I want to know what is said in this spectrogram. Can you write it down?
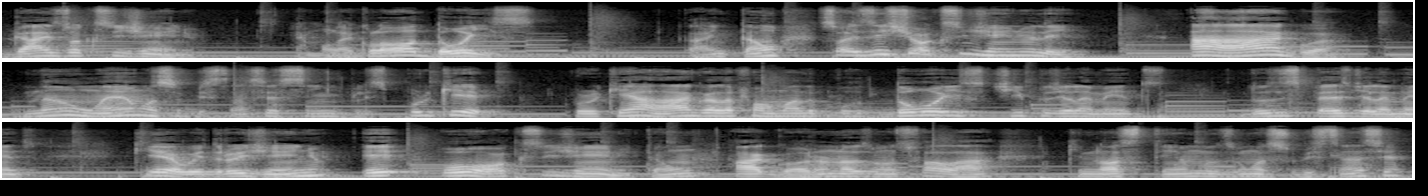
gás oxigênio é a molécula O2. Tá? Então, só existe oxigênio ali. A água não é uma substância simples. Por quê? Porque a água é formada por dois tipos de elementos, duas espécies de elementos, que é o hidrogênio e o oxigênio. Então, agora nós vamos falar que nós temos uma substância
